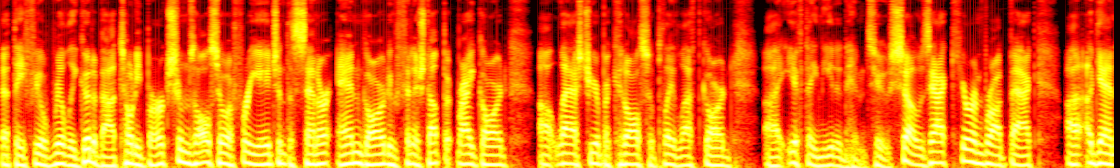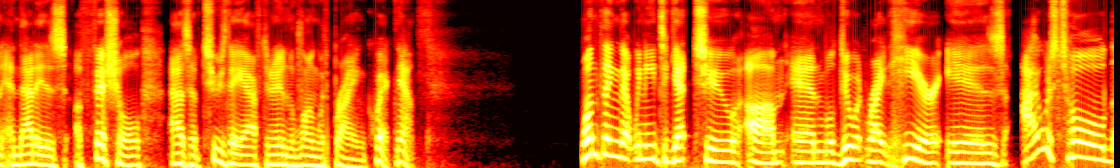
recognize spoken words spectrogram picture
that they feel really good about. Tony Bergstrom's also a free agent, the center and guard who finished up at right guard uh, last year, but could also play left guard uh, if they needed him to. So Zac Kerin brought back uh, again, and that is official as of Tuesday afternoon, along with Brian Quick. Now One thing that we need to get to, um, and we'll do it right here, is I was told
